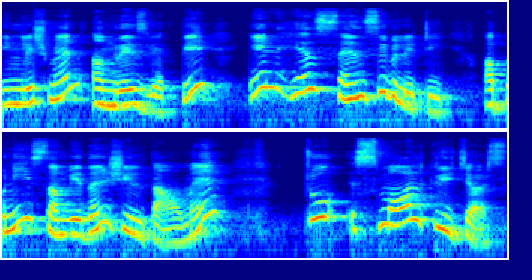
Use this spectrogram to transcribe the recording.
इंग्लिशमैन अंग्रेज़ व्यक्ति इन हिज सेंसिबिलिटी अपनी संवेदनशीलताओं में टू स्मॉल क्रीचर्स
